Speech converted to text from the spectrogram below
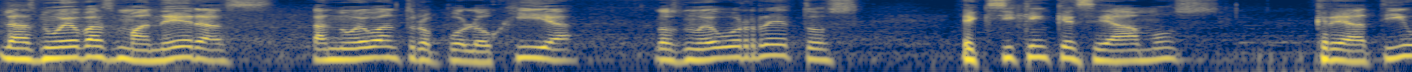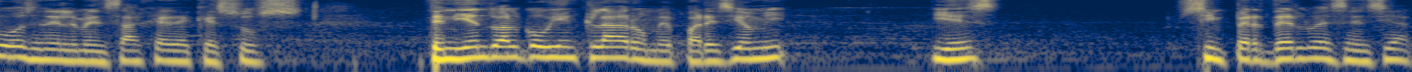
las nuevas maneras, la nueva antropología, los nuevos retos exigen que seamos creativos en el mensaje de Jesús, teniendo algo bien claro, me pareció a mí, y es sin perder lo esencial,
